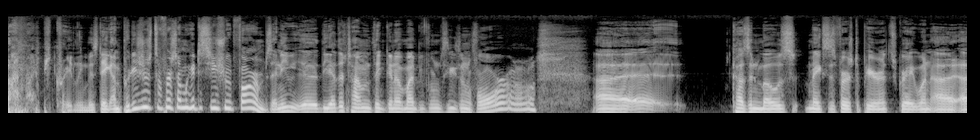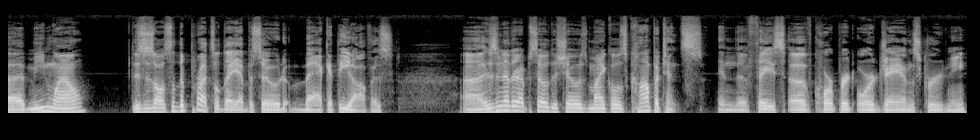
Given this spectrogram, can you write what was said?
I might be greatly mistaken. I'm pretty sure it's the first time we get to see Schrute Farms. Any uh, the other time I'm thinking of might be from season four. Uh, cousin Mose makes his first appearance. Great one. Uh, uh, meanwhile, this is also the Pretzel Day episode back at the office. Uh, this is another episode that shows Michael's competence in the face of corporate or Jan scrutiny.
